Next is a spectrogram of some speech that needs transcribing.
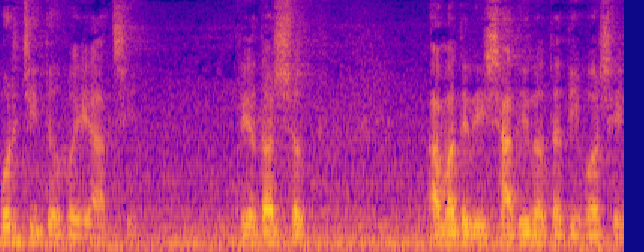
পরিচিত হয়ে আছি। প্রিয় দর্শক, আমাদের এই স্বাধীনতা দিবসে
